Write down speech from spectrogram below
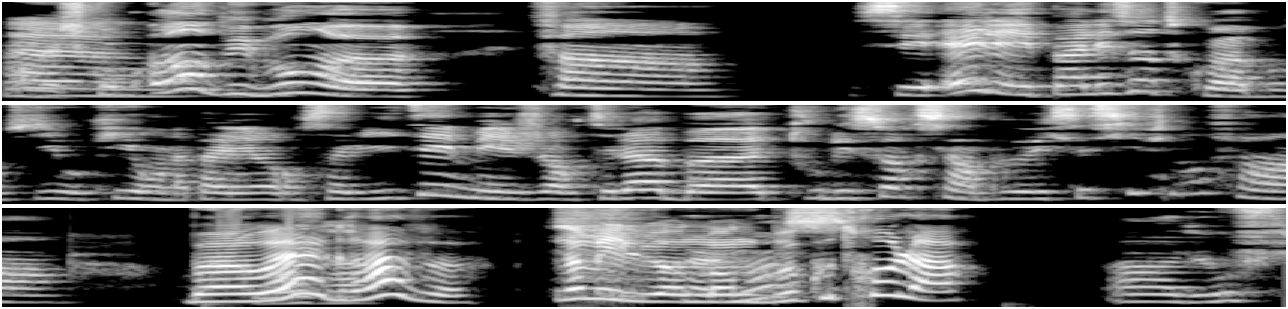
Non, mais je Euh, comprends. Oh, puis bon, euh, enfin, c'est elle et pas les autres, quoi. Bon, tu dis, ok, on n'a pas les responsabilités, mais genre, t'es là, bah, tous les soirs, c'est un peu excessif, non? Enfin, Bah ouais, Ouais, grave. Non mais il lui en Bah, demande mince. beaucoup trop là. ah, de ouf.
